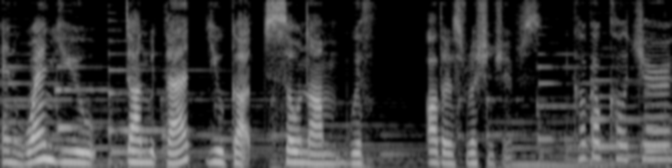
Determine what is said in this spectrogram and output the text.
and when you done with that, you got so numb with others' relationships. hookup culture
